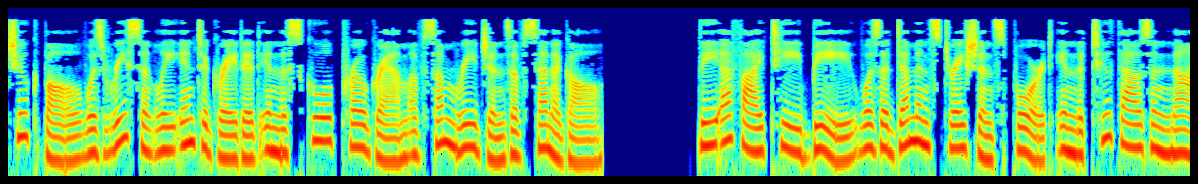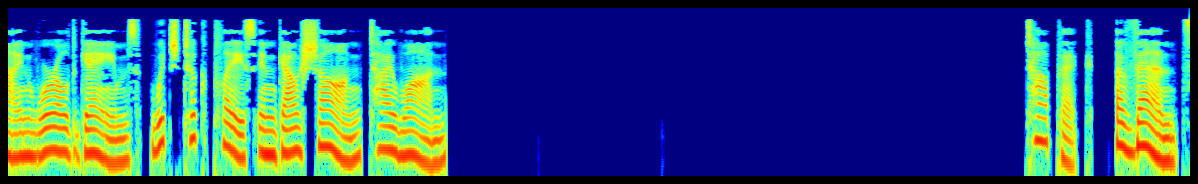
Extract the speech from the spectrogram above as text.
tchoukball was recently integrated in the school program of some regions of Senegal. The FITB was a demonstration sport in the 2009 World Games, which took place in Kaohsiung, Taiwan. Topic: Events.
